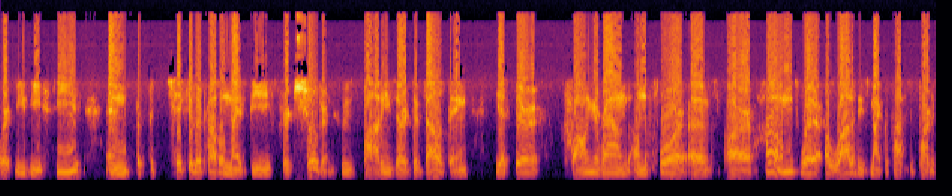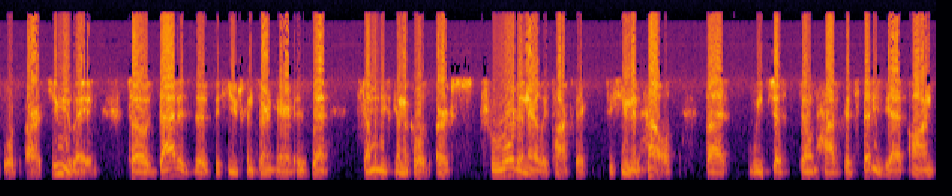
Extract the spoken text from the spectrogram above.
or EDCs, and the particular problem might be for children whose bodies are developing, yet they're crawling around on the floor of our homes where a lot of these microplastic particles are accumulating. So that is the, the huge concern here is that some of these chemicals are extraordinarily toxic to human health, but we just don't have good studies yet on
